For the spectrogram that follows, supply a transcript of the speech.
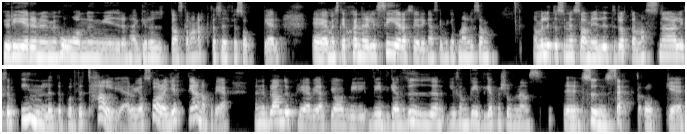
hur är det nu med honung i den här grytan? Ska man akta sig för socker? Eh, om jag ska generalisera så är det ganska mycket att man liksom ja, men lite som jag sa med elitidrottare, man snör liksom in lite på detaljer och jag svarar jättegärna på det. Men ibland upplever jag att jag vill vidga vyn, liksom vidga personens eh, synsätt och eh,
